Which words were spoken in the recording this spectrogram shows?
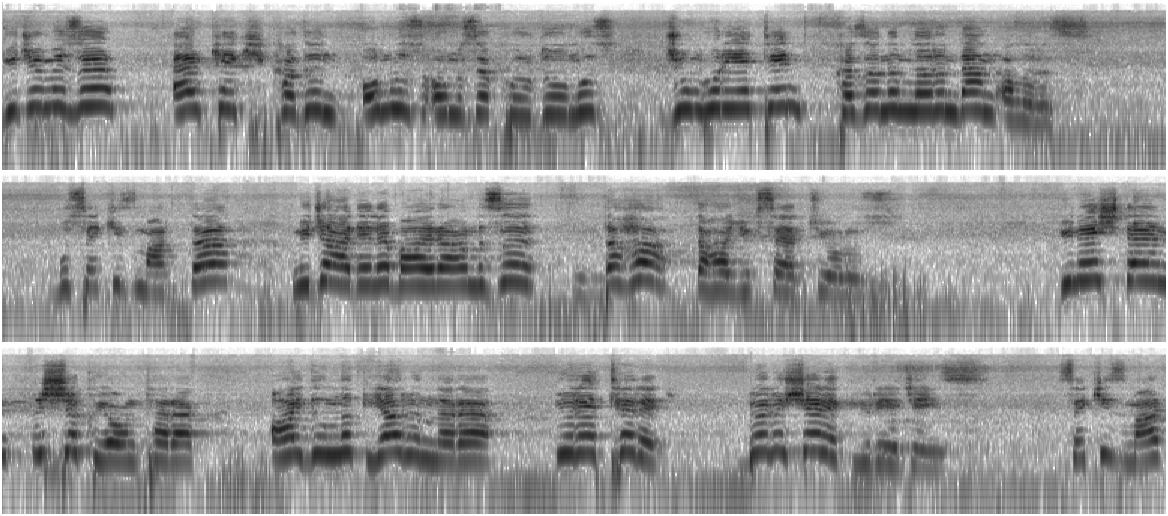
Gücümüzü erkek kadın omuz omuza kurduğumuz Cumhuriyetin kazanımlarından alırız. Bu 8 Mart'ta mücadele bayrağımızı daha daha yükseltiyoruz. Güneşten ışık yontarak aydınlık yarınlara üreterek bölüşerek yürüyeceğiz. 8 Mart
